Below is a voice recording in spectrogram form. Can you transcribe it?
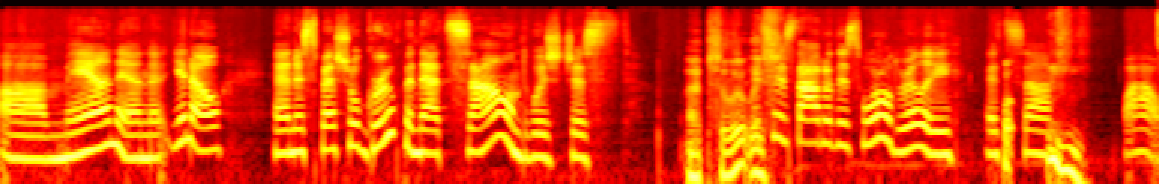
uh, man and uh, you know and a special group. And that sound was just Absolutely. it's just out of this world really. It's uh, wow.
